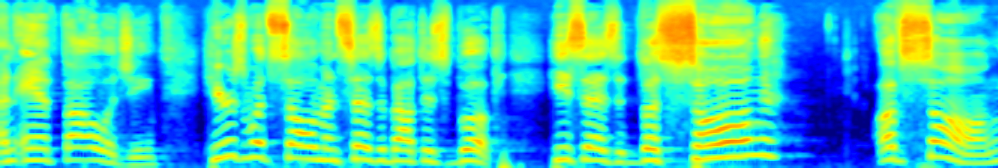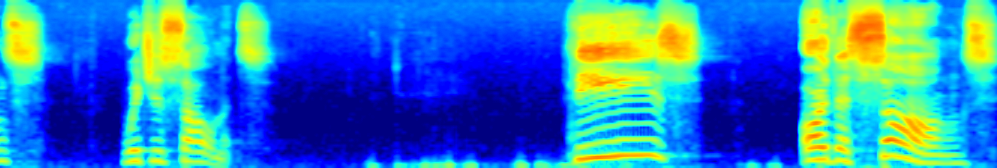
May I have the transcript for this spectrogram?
an anthology. Here's what Solomon says about this book. He says, The Song of Songs, which is Solomon's. These are the songs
